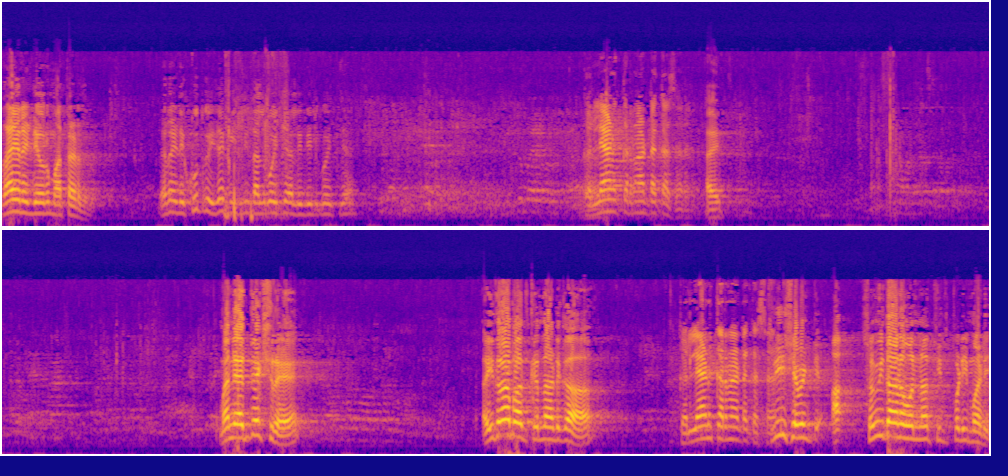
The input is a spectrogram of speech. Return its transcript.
ರಾಯರೆಡ್ಡಿ ಅವರು ಮಾತಾಡಿದ್ರು. ರಾಯರೆಡ್ಡಿ ಕೂತ್ಕೋ ಇದಕ್ಕೆ ಇಲ್ಲಿಂದ ಅಲ್ಲಿಗೋಯ್ತೀಯ ಅಲ್ಲಿ ಇಲ್ಲಿಗೋಯ್ತೀಯ? ಕಲ್ಯಾಣ ಕರ್ನಾಟಕ ಸರ್. ಆಯ್ತು. ಮೊನ್ನೆ ಅಧ್ಯಕ್ಷರೇ ಹೈದರಾಬಾದ್ ಕರ್ನಾಟಕ ಕಲ್ಯಾಣ ಕರ್ನಾಟಕ ತ್ರೀ ಸೆವೆಂಟಿ ಸಂವಿಧಾನವನ್ನ ತಿದ್ದುಪಡಿ ಮಾಡಿ.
